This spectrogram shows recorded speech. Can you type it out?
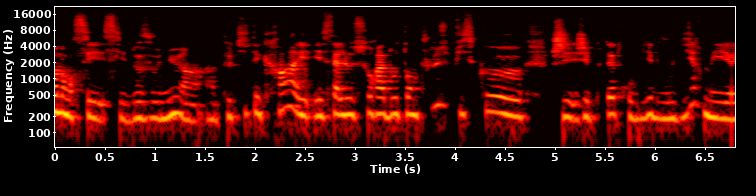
Non, non, c'est devenu un, petit écrin et, ça le sera d'autant plus puisque j'ai peut-être oublié de vous le dire, mais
